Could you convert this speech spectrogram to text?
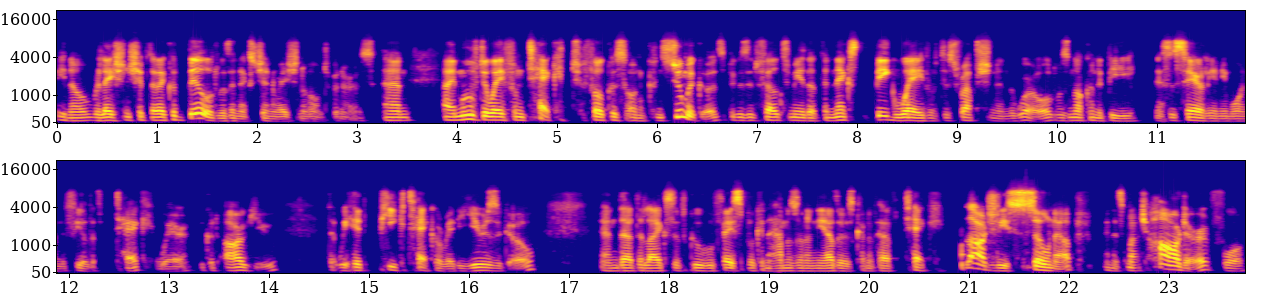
you know, relationship that I could build with the next generation of entrepreneurs. And I moved away from tech to focus on consumer goods because it felt to me that the next big wave of disruption in the world was not going to be necessarily anymore in the field of tech, where you could argue that we hit peak tech already years ago, and that the likes of Google, Facebook, and Amazon and the others kind of have tech largely sewn up, and it's much harder for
